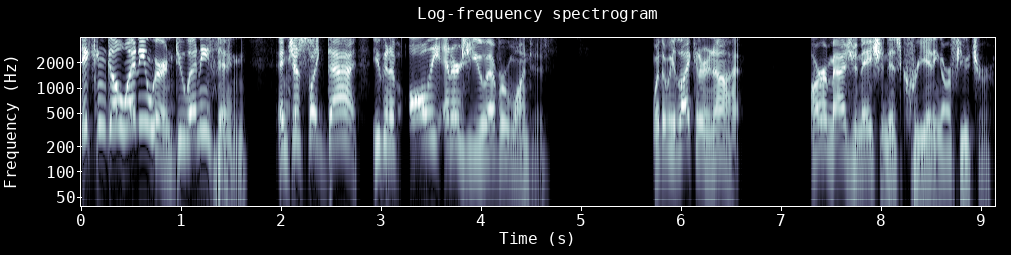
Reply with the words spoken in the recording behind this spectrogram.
it can go anywhere and do anything. And just like that, you can have all the energy you ever wanted. Whether we like it or not, our imagination is creating our future.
